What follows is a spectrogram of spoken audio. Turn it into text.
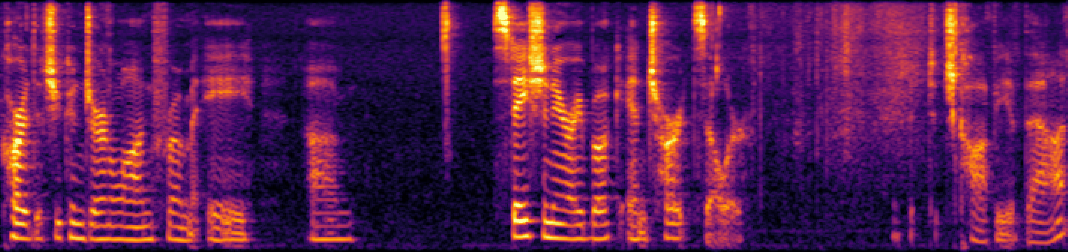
card that you can journal on from a um, stationery book and chart seller. A vintage copy of that.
